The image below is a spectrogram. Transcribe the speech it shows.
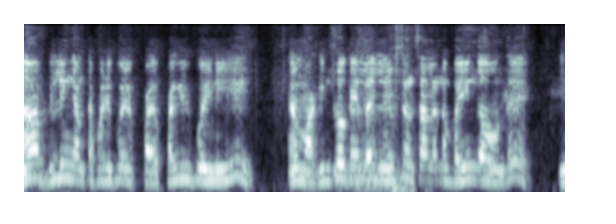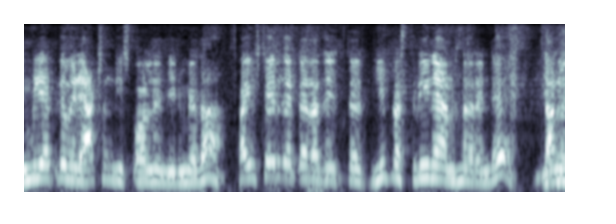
ఆ, బిల్డింగ్ అంతా పడిపోయి పగిలిపోయినాయి. మాకు ఇంట్లోకి వెళ్ళి నివసించాలన్న భయంగా ఉంది. ఇమీడియట్గా మీరు యాక్షన్ తీసుకోవాలని దీని మీద ఫైవ్ స్టైర్ కట్టారు. అది జీ ప్లస్ త్రీనే అంటున్నారండి. దాని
